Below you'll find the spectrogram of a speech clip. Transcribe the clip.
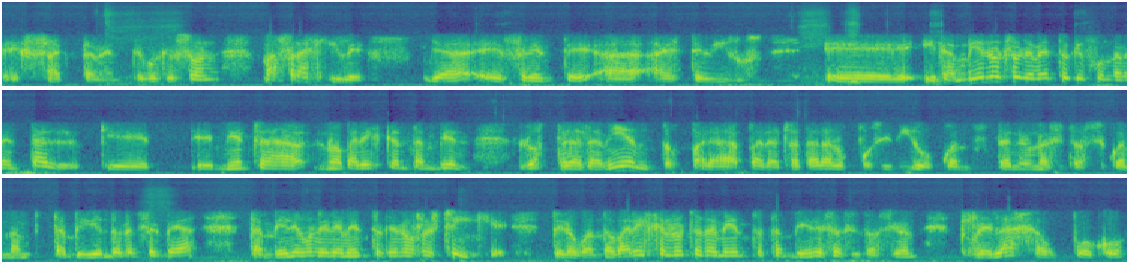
exactamente, porque son más frágiles ya eh, frente a, este virus. Eh, y también otro elemento que es fundamental, que mientras no aparezcan también los tratamientos para, para tratar a los positivos cuando están en una situación, cuando están viviendo la enfermedad, también es un elemento que nos restringe. Pero cuando aparezcan los tratamientos, también esa situación relaja un poco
